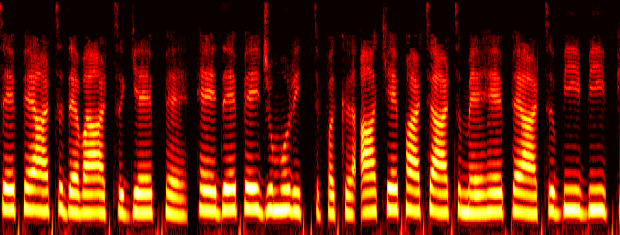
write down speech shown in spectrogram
SP artı DEVA artı GP, HDP Cumhur İttifakı, AK Parti artı MHP artı BBP,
